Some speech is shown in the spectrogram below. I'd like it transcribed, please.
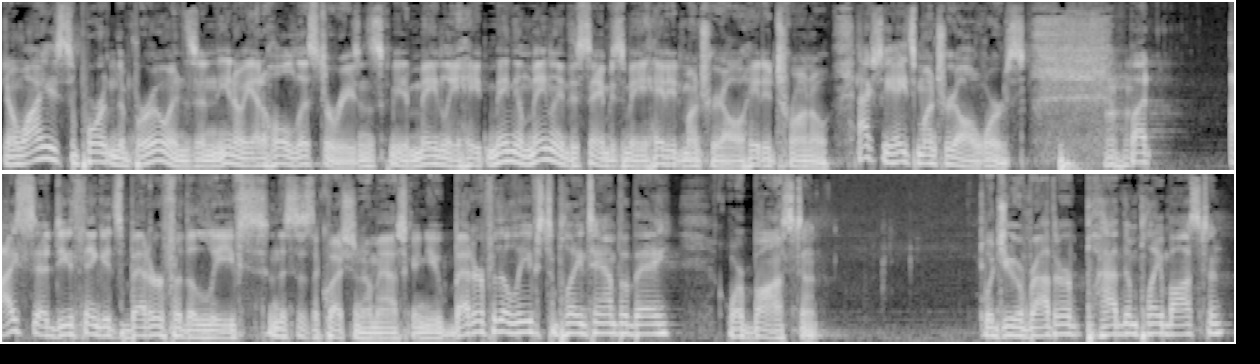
You know why are you supporting the Bruins? And you know he had a whole list of reasons. He mainly hate, mainly, mainly the same as me. Hated Montreal, hated Toronto. Actually hates Montreal worse. Mm-hmm. But I said, do you think it's better for the Leafs? And this is the question I'm asking you: better for the Leafs to play Tampa Bay or Boston? Would you have rather had them play Boston?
